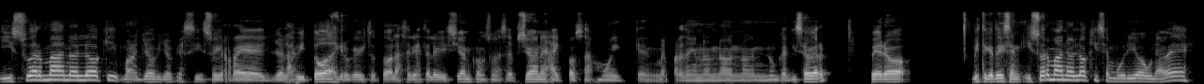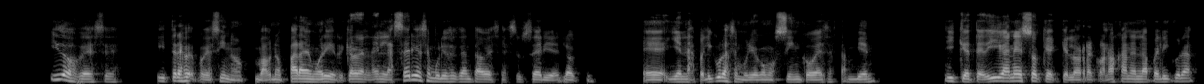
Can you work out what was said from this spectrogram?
y su hermano Loki, bueno, yo, yo que sí soy re, yo las vi todas, creo que he visto todas las series de televisión con sus excepciones, hay cosas muy que me parece que no, no, no- nunca quise ver, pero viste que te dicen, y su hermano Loki se murió una vez, y dos veces, y tres veces, porque sí, no, no para de morir, creo que en, en la serie se murió 70 veces, su serie Loki, Eh, y en las películas se murió como cinco veces también, y que te digan eso, que, que lo reconozcan en la película,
